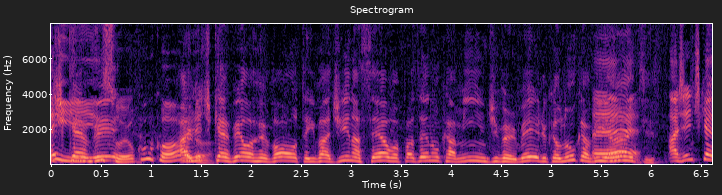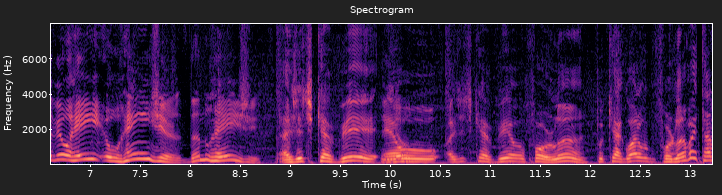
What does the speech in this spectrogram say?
a gente é quer isso, ver. eu concordo. A gente quer ver a revolta invadindo a selva, fazendo um caminho de vermelho que eu nunca vi É, antes. A gente quer ver o, rei, o Ranger dando rage. A gente quer ver é o a gente quer ver o Forlan, porque agora o Forlan vai estar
